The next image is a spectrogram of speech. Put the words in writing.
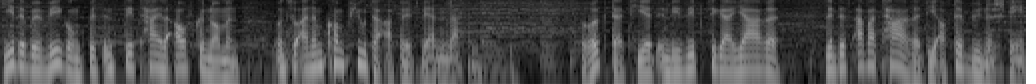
Jede Bewegung bis ins Detail aufgenommen und zu einem Computerabbild werden lassen. Rückdatiert in die 70er Jahre sind es Avatare, die auf der Bühne stehen.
